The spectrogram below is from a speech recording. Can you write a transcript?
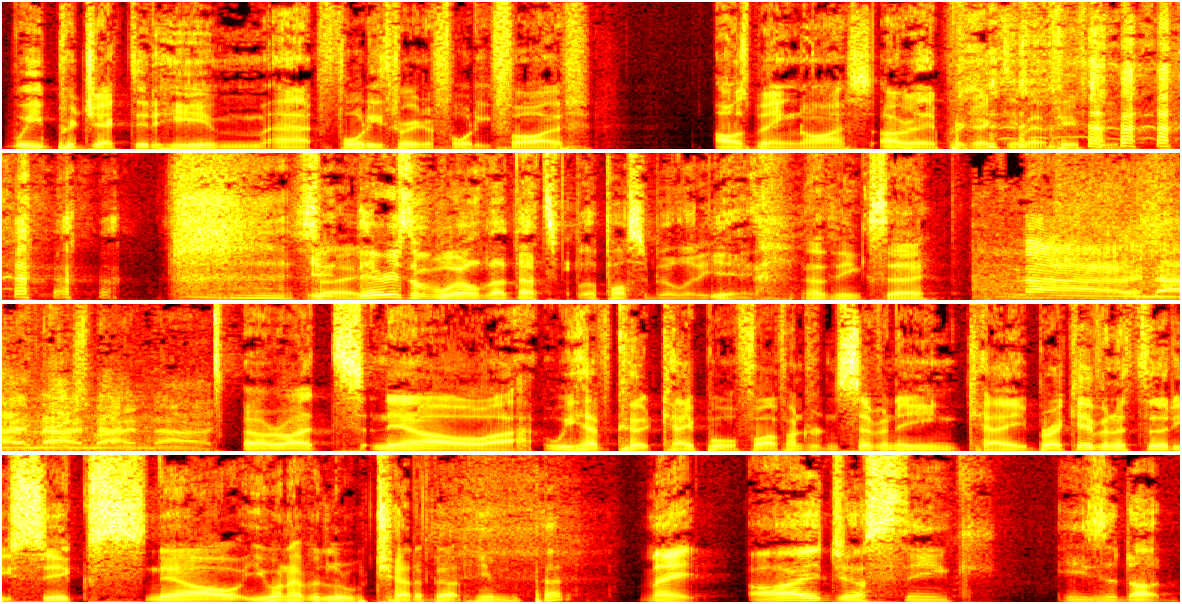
we projected him at forty three to forty five. I was being nice. I really projected him at fifty. so It- there is a world that that's a possibility. yeah, I think so. No, no, no, no, no. All right, now uh, we have Kurt Capewell, five hundred and seventeen k, break even at thirty six. Now you want to have a little chat about him, Pat? mate. I just think he's a dud.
